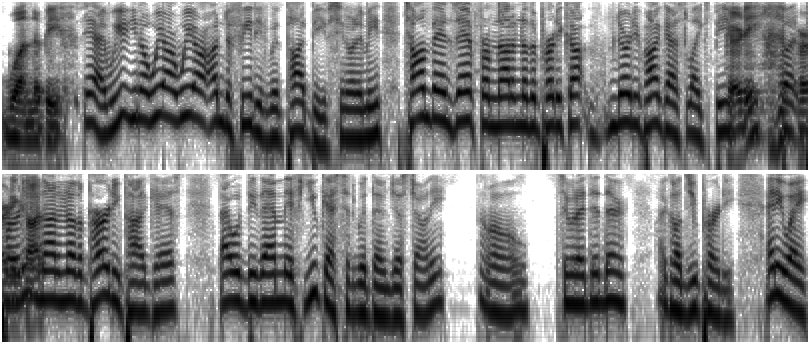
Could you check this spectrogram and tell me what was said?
won the beef. Yeah, we you know we are we are undefeated with pod beefs. You know what I mean? Tom Van Zant from not another Purdy co- nerdy podcast likes beef, Purdy? but Purdy Purdy, not another Purdy podcast. That would be them if you guessed it with them, just Johnny. Oh, see what I did there? I called you Purdy. Anyway,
